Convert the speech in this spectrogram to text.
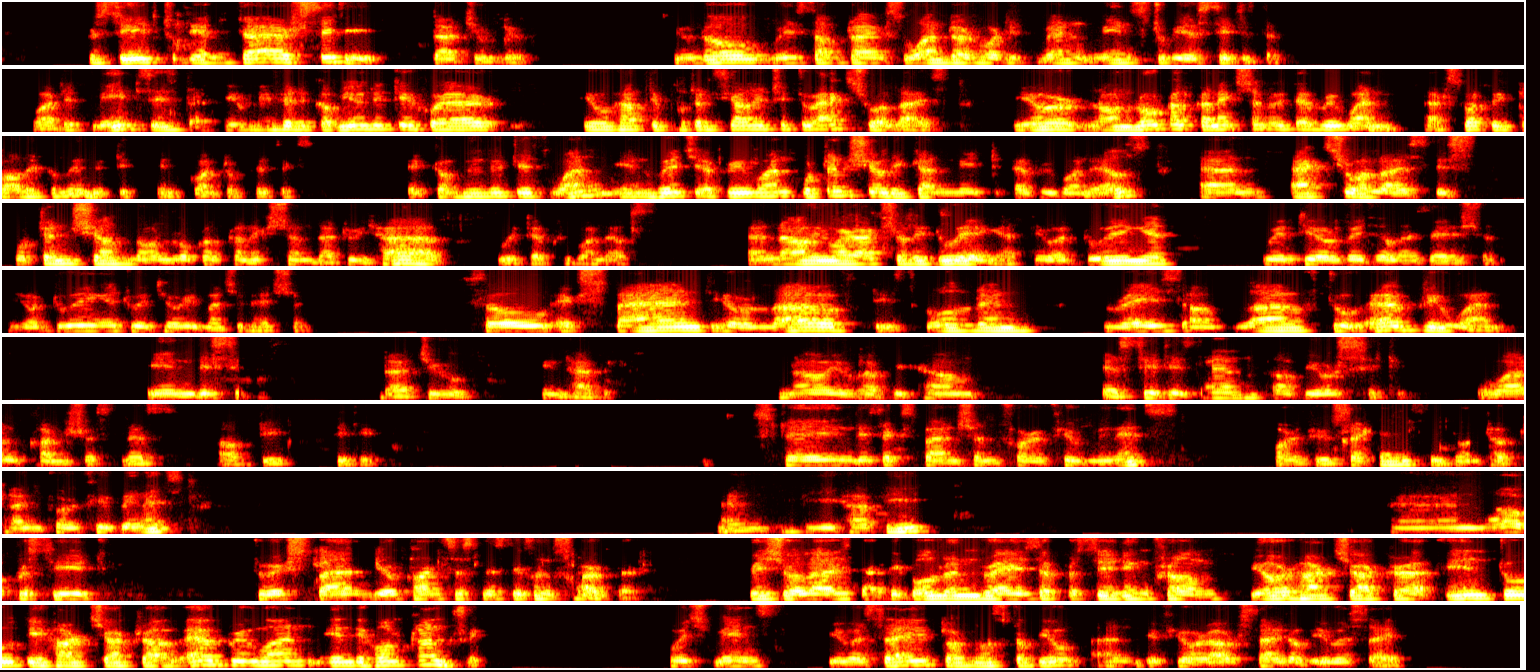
proceed to the entire city that you live. You know, we sometimes wonder what it mean, means to be a citizen. What it means is that you live in a community where you have the potentiality to actualize your non-local connection with everyone. That's what we call a community in quantum physics. A community is one in which everyone potentially can meet everyone else and actualize this potential non-local connection that we have with everyone else. And now you are actually doing it. You are doing it with your visualization. You're doing it with your imagination. So expand your love, this golden rays of love to everyone in this that you inhabit. Now you have become a citizen of your city, one consciousness of the city. Stay in this expansion for a few minutes or a few seconds. We don't have time for a few minutes. And be happy And now proceed to expand your consciousness even further. Visualize that the golden rays are proceeding from your heart chakra into the heart chakra of everyone in the whole country, which means USA for most of you, and if you're outside of USA,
